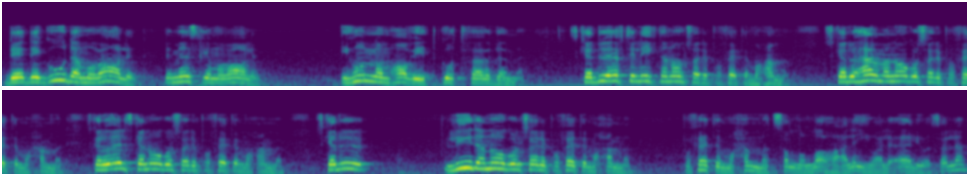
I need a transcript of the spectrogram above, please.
det, det goda moralen, den mänskliga moralen. I honom har vi ett gott föredöme. Ska du efterlikna någon så är det profeten Muhammed. Ska du härma någon så är det profeten Muhammed. Ska du älska någon så är det profeten Muhammed. Ska du lyda någon så är det profeten Muhammed. Profeten Muhammed sallallahu alaihi wa alihi wa sallam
